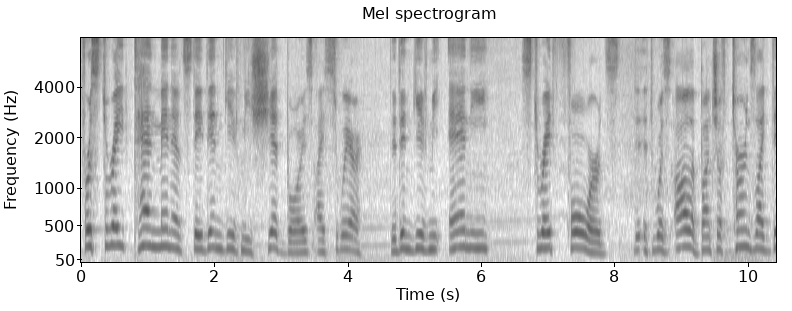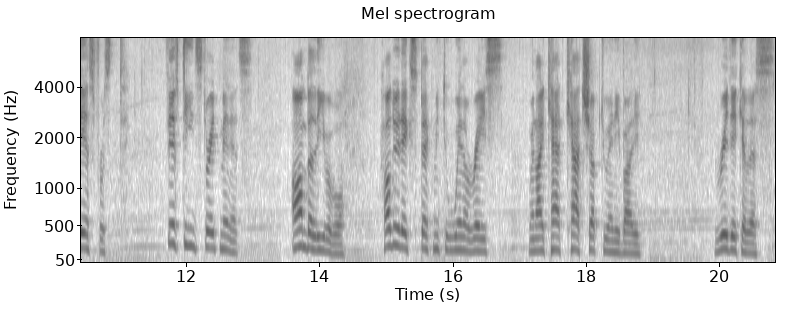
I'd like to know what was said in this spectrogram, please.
for straight 10 minutes. They didn't give me shit, boys. I swear. They didn't give me any straightforwards. It was all a bunch of turns like this for 15 straight minutes. Unbelievable. How do they expect me to win a race when I can't catch up to anybody? Ridiculous.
